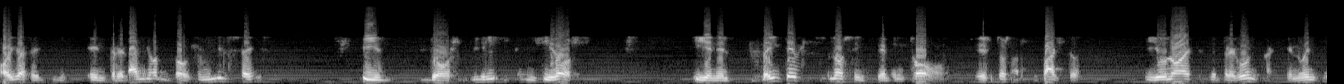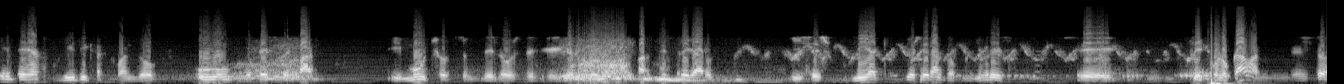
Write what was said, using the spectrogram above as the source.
oiga, entre el año 2006 y 2022. Y en el 2021 se implementó estos artefactos y uno se pregunta que no entiende esas políticas cuando hubo un proceso de paz y muchos de los de, de entregaron y se suponía que ellos eran los mayores eh, que colocaban estos,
